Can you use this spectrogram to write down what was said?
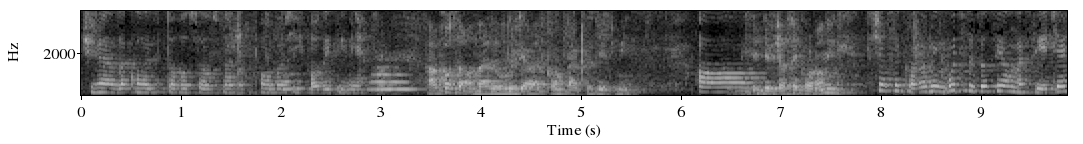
Čiže na základe toho sa snažím hodnotiť pozitívne. Ako sa vám darí udržiavať kontakt s deťmi? O, Myslíte v čase korony? V čase korony, buď cez sociálne siete.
